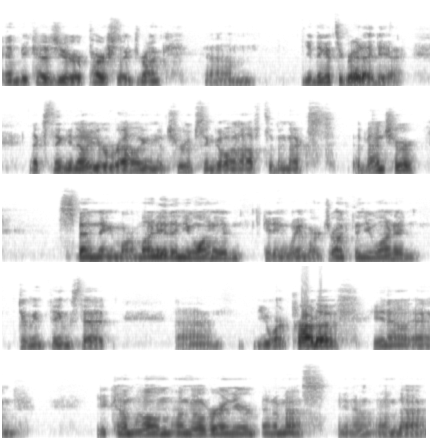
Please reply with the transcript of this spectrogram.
And because you're partially drunk, um, you think it's a great idea. Next thing you know, you're rallying the troops and going off to the next adventure, spending more money than you wanted, getting way more drunk than you wanted, doing things that um, you weren't proud of, you know, and you come home hungover and you're in a mess, you know, and uh,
